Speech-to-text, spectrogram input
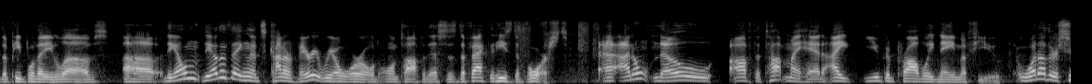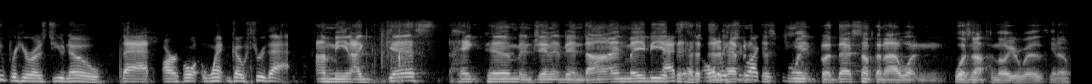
the people that he loves. Uh, the only the other thing that's kind of very real world on top of this is the fact that he's divorced. I, I don't know off the top of my head. I you could probably name a few. What other superheroes do you know that are go went go through that? I mean, I guess Hank Pym and Janet Van Dyne maybe if it had, that had happened at this could- point, but that's something I wasn't was not familiar with. You know,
